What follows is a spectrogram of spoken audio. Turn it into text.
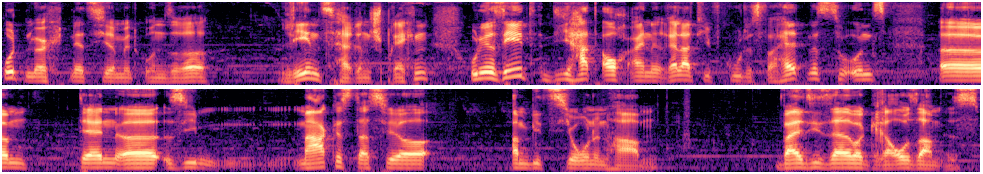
und möchten jetzt hier mit unserer Lehnsherrin sprechen. Und ihr seht, die hat auch ein relativ gutes Verhältnis zu uns, ähm, denn äh, sie mag es, dass wir Ambitionen haben, weil sie selber grausam ist.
